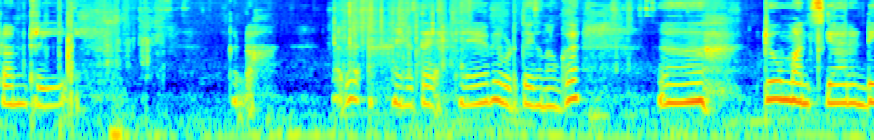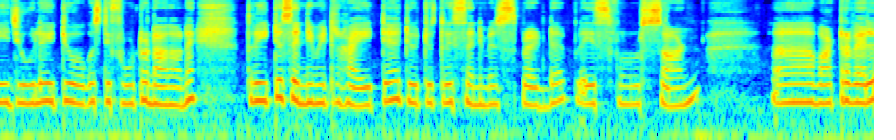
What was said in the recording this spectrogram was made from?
Plum tree. കണ്ടോ? അത് അതിനകത്തെ ലേബൽ കൊടുത്തേക്ക് നമുക്ക്. Two months guarantee July to August fruit ഉണ്ടാകുന്നതാണ്. Three to centimetre height two to three centimetre spread place full sun water well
